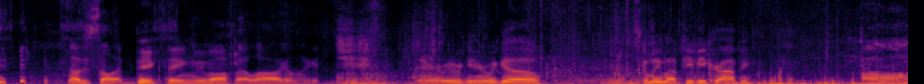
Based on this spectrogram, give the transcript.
I just saw that big thing move off that log. I was like, there we here we go. It's gonna be my PB crappie. Oh.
